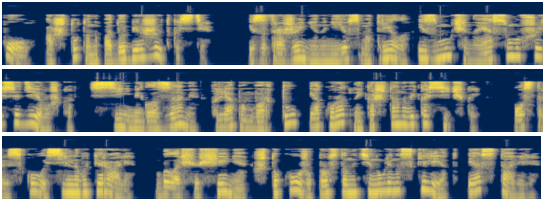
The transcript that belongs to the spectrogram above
пол, а что-то наподобие жидкости. Из отражения на нее смотрела измученная и осунувшаяся девушка с синими глазами, кляпом во рту и аккуратной каштановой косичкой. Острые скулы сильно выпирали. Было ощущение, что кожу просто натянули на скелет и оставили.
